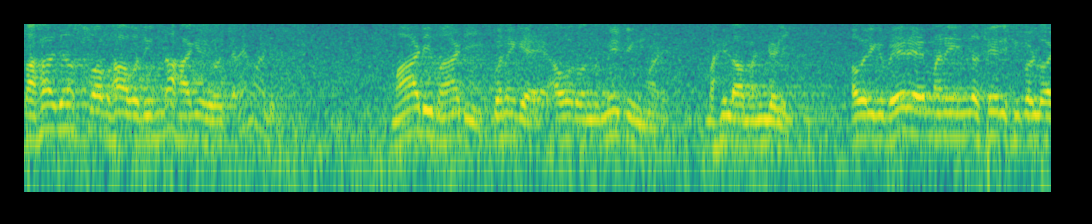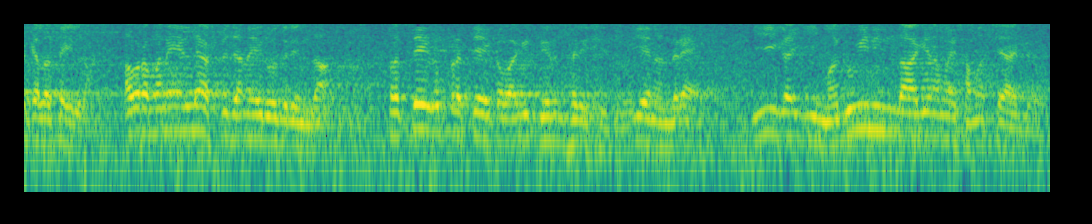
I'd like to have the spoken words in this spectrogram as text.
ಸಹಜ ಸ್ವಭಾವದಿಂದ ಹಾಗೆ ಯೋಚನೆ ಮಾಡಿದರು. ಮಾಡಿ ಮಾಡಿ ಕೊನೆಗೆ ಅವರೊಂದು ಮೀಟಿಂಗ್ ಮಾಡಿ, ಮಹಿಳಾ ಮಂಡಳಿ. ಅವರಿಗೆ ಬೇರೆ ಮನೆಯಿಂದ ಸೇರಿಸಿಕೊಳ್ಳುವ ಕೆಲಸ ಇಲ್ಲ. ಅವರ ಮನೆಯಲ್ಲೇ ಅಷ್ಟು ಜನ ಇರುವುದರಿಂದ ಪ್ರತ್ಯೇಕ, ಪ್ರತ್ಯೇಕವಾಗಿ ನಿರ್ಧರಿಸಿದರು. ಏನಂದರೆ, ಈಗ ಈ ಮಗುವಿನಿಂದಾಗಿ ನಮಗೆ ಸಮಸ್ಯೆ ಆಗಿರೋದು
